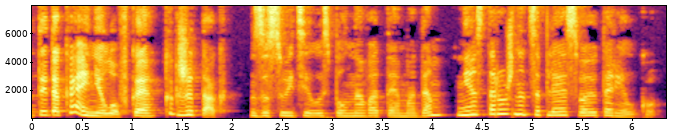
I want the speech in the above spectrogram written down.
ты такая неловкая! Как же так?» Засуетилась полноватая мадам, неосторожно цепляя свою тарелку.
